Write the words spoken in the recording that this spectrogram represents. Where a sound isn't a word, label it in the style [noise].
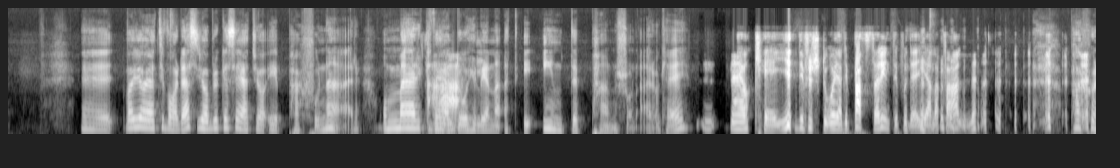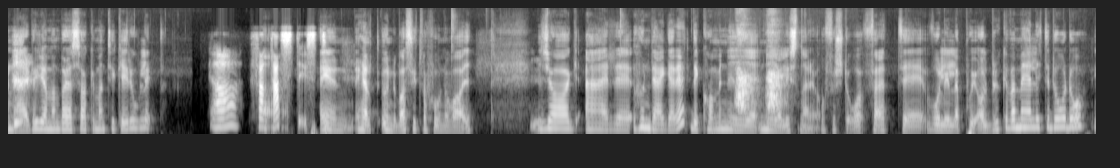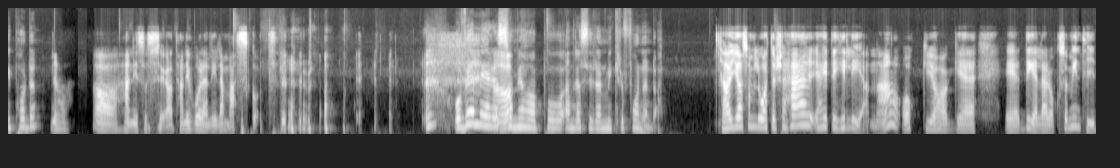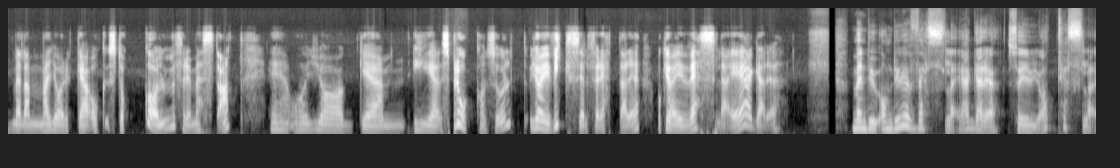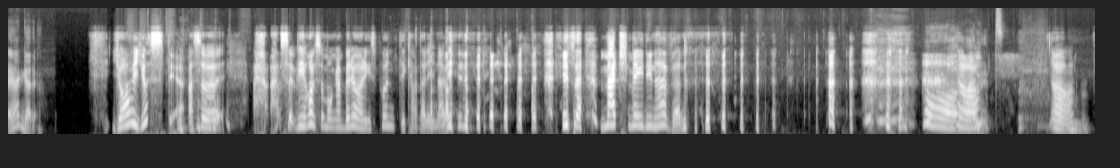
Eh, vad gör jag till vardags? Jag brukar säga att jag är passionär. Och märk ah. väl då Helena att det är inte pensionär, okej? Okay? Nej, okej, okay. [laughs] det förstår jag. Det passar inte på dig i alla fall. [laughs] passionär, då gör man bara saker man tycker är roligt. Ja, fantastiskt. Ja, det är en helt underbar situation att vara i. Mm. Jag är eh, hundägare, det kommer ni nya lyssnare att förstå, för att eh, vår lilla Pujol brukar vara med lite då och då i podden. Ja, ja han är så söt, han är vår lilla maskot. [laughs] och vem är det ja. som jag har på andra sidan mikrofonen då? Ja, jag som låter så här, jag heter Helena och jag eh, delar också min tid mellan Mallorca och Stockholm Stockholm för det mesta. Eh, och jag ehm, är språkkonsult, jag är vigselförrättare och jag är Vessla-ägare. Men du, om du är Vessla-ägare så är ju jag Tesla-ägare. Ja, just det. Alltså, [laughs] alltså, vi har så många beröringspunkter, Katarina. [laughs] It's a match made in heaven. [laughs] Åh, oh, härligt. Ja. Mm.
